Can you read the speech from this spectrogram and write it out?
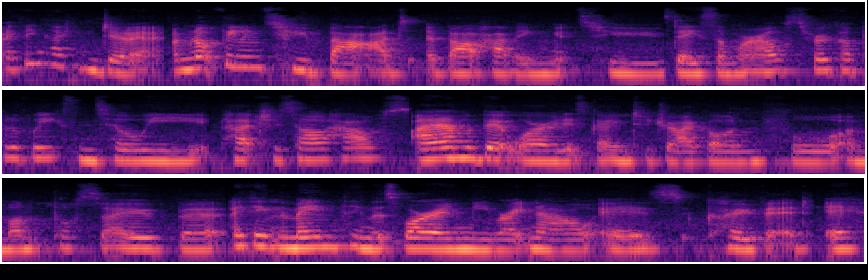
I think I can do it. I'm not feeling too bad about having to stay somewhere else for a couple of weeks until we purchase our house. I am a bit worried it's going to drag on for a month or so, but I think the main thing that's worrying me right now is COVID. If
